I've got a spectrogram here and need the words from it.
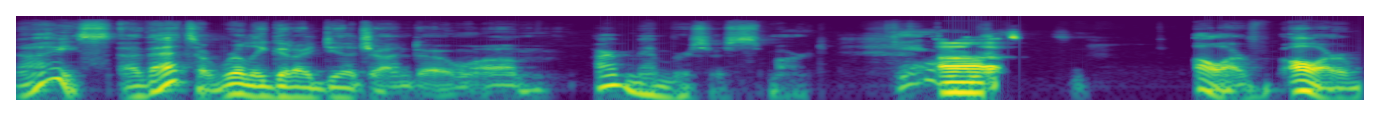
Nice. Uh, that's a really good idea, John Doe. Um, our members are smart. Yeah. Uh, all our all our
